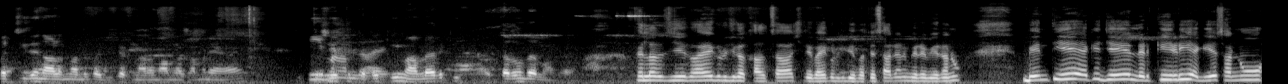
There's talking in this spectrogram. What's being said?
ਬੱਚੀ ਦੇ ਨਾਲ ਮੰਦਭਾਗੀ ਘਟਨਾ ਦਾ ਮਾਮਲਾ ਸਾਹਮਣੇ ਆਇਆ ਹੈ। ਕੀ ਮਾਮਲਾ ਹੈ? ਕੀ ਮਾਮਲਾ ਹੈ ਤੇ ਕੀ ਕਦੋਂ ਦਾ ਮਾਮਲਾ ਹੈ? ਪਹਿਲਾਂ ਜੀ ਵਾਹਿਗੁਰੂ ਜੀ ਕਾ ਖਾਲਸਾ ਸ੍ਰੀ ਵਾਹਿਗੁਰੂ ਜੀ ਕੀ ਫਤਿਹ ਸਾਰਿਆਂ ਨੂੰ ਮੇਰੇ ਵੀਰਾਂ ਨੂੰ। ਬੇਨਤੀ ਇਹ ਹੈ ਕਿ ਜੇ ਲੜਕੀ ਜਿਹੜੀ ਹੈਗੀ ਹੈ ਸਾਨੂੰ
